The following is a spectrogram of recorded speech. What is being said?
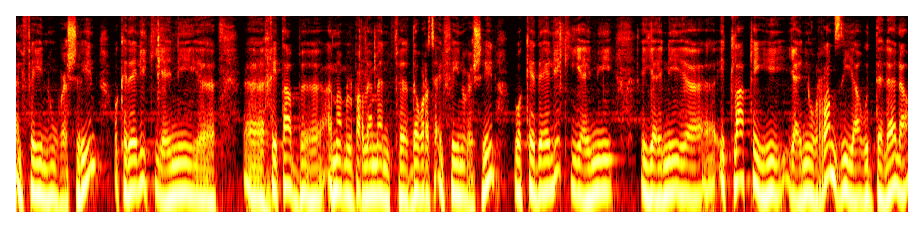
2020 وكذلك يعني آه، خطاب أمام البرلمان في دورة 2020 وكذلك يعني يعني آه، اطلاقه يعني والرمزيه والدلالة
